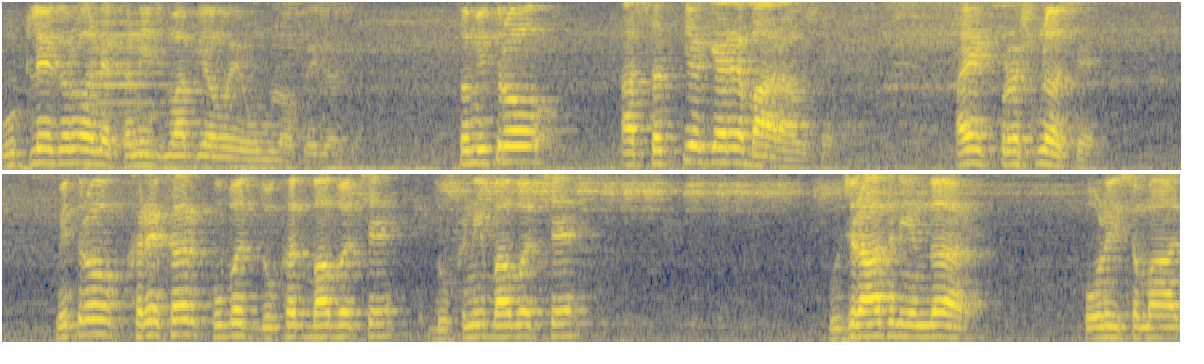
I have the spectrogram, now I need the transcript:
બુટલેગરો અને ખનિજ માફિયાઓએ હુમલો કર્યો છે. તો મિત્રો, આ સત્ય ક્યારે બહાર આવશે? આ એક પ્રશ્ન છે. મિત્રો, ખરેખર ખૂબ જ દુઃખદ બાબત છે, દુઃખની બાબત છે. ગુજરાતની અંદર કોળી સમાજ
